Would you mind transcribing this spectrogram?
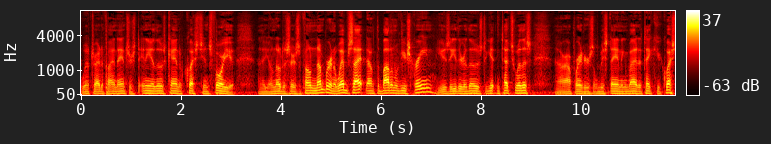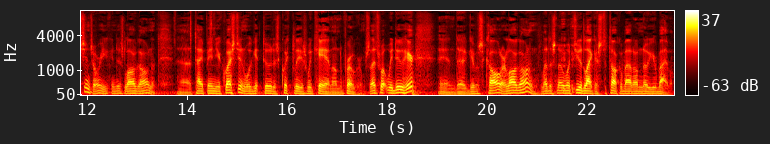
We'll try to find answers to any of those kind of questions for you. Uh, you'll notice there's a phone number and a website down at the bottom of your screen. Use either of those to get in touch with us. Our operators will be standing by to take your questions, or you can just log on and uh, type in your question. We'll get to it as quickly as we can on the program. So that's what we do here. And uh, give us a call or log on and let us know what you'd like us to talk about on Know Your Bible.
